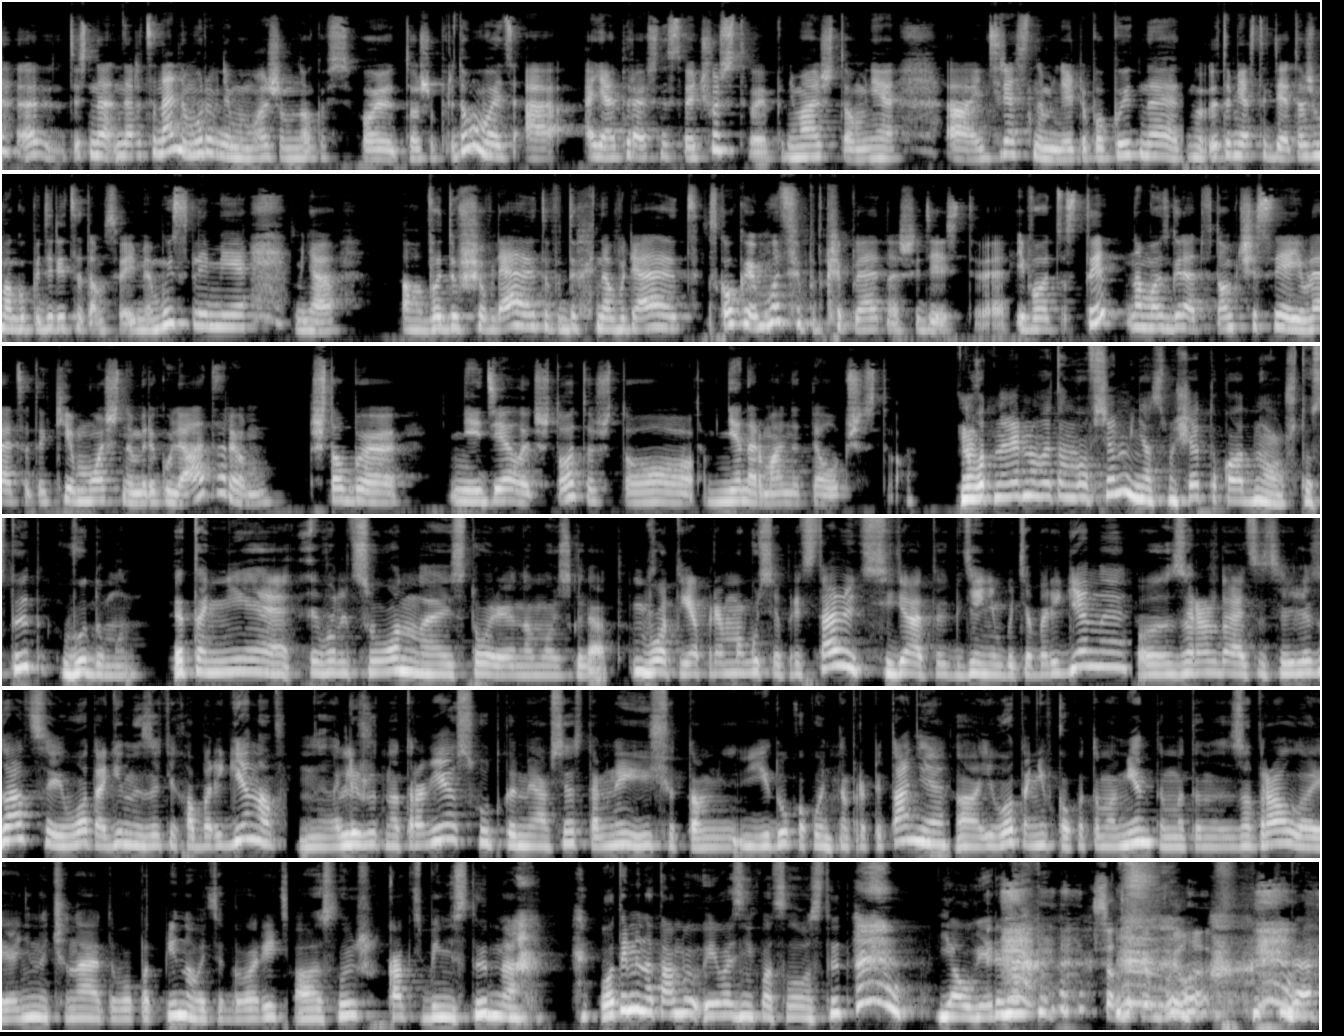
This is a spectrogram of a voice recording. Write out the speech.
Э, то есть на, на рациональном уровне мы можем много всего тоже придумывать, а, а я опираюсь на свои чувства и понимаю, что мне а, интересно, мне любопытно. Ну, это место, где я тоже могу поделиться там своими мыслями. Меня воодушевляет, вдохновляет, сколько эмоций подкрепляет наши действия. И вот стыд, на мой взгляд, в том числе является таким мощным регулятором, чтобы не делать что-то, что там, ненормально для общества. Ну вот, наверное, в этом во всем меня смущает только одно, что стыд выдуман. Это не эволюционная история, на мой взгляд. Вот я прям могу себе представить, сидят где-нибудь аборигены, э, зарождается цивилизация, и вот один из этих аборигенов лежит на траве сутками, а все остальные ищут там еду какую-нибудь на пропитание. А, и вот они в какой-то момент им это задрало, и они начинают его подпинывать и говорить, «А, слышь, как тебе не стыдно? Вот именно там и возникло слово «стыд», я уверена. Все так и было. Да.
